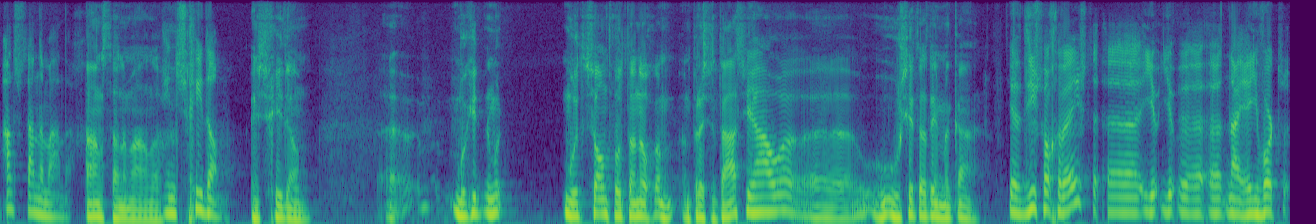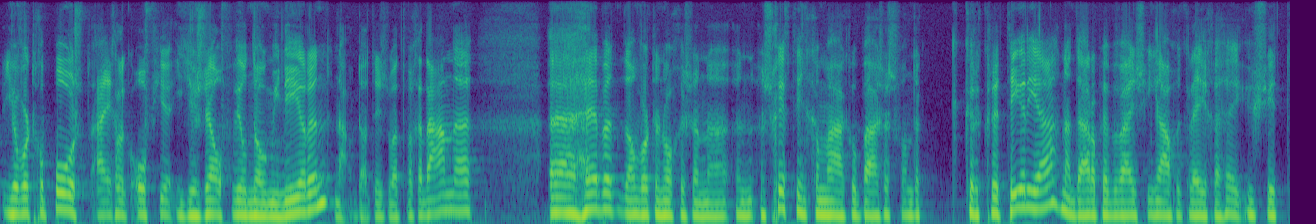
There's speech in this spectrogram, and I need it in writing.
Aanstaande maandag. Aanstaande maandag. In Schiedam. In Schiedam. Eh, moet, je, moet, moet Zandvoort dan nog een, een presentatie houden? Eh, hoe, hoe zit dat in elkaar? Ja, die is al geweest. Eh, je, je, nou ja, je, wordt, je wordt gepost eigenlijk of je jezelf wil nomineren. Nou, dat is wat we gedaan hebben. Dan wordt er nog eens een, een, een schifting gemaakt op basis van de criteria. Nou, daarop hebben wij een signaal gekregen. Hey, u zit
